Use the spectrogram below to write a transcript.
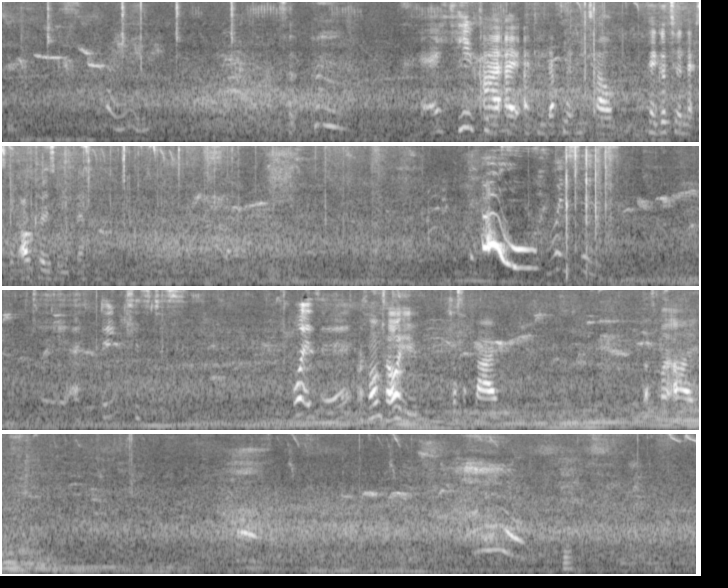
Okay, you can. I, I, I can definitely tell. Okay, go to the next thing. I'll close one of them. Oh! What is this? I think it's just. What is it? I can't tell you. Just a apply. That's my eyes.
